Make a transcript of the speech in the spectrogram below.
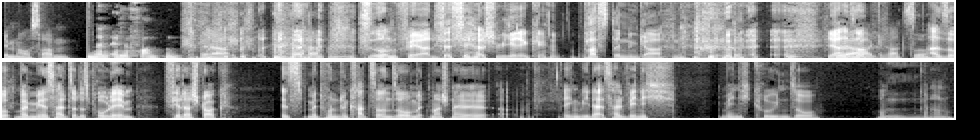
im Haus haben. Einen Elefanten. Ja. so ein Pferd das ist ja schwierig. Passt in den Garten. ja, ja, also, gerade so. also bei mir ist halt so das Problem, vierter Stock ist mit Hund und Katze und so, mit mal schnell, äh, irgendwie, da ist halt wenig, wenig Grün so. rum. Mhm. Keine Ahnung.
